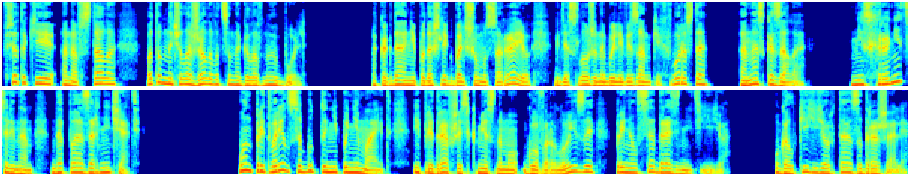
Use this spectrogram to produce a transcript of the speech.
Все-таки она встала, потом начала жаловаться на головную боль. А когда они подошли к большому сараю, где сложены были вязанки хвороста, она сказала, не схоронится ли нам да поозорничать? Он притворился, будто не понимает, и, придравшись к местному говору Луизы, принялся дразнить ее. Уголки ее рта задрожали.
